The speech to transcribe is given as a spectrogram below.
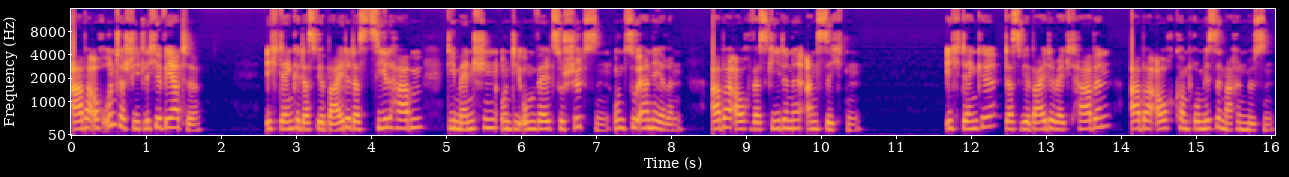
aber auch unterschiedliche Werte. Ich denke, dass wir beide das Ziel haben, die Menschen und die Umwelt zu schützen und zu ernähren, aber auch verschiedene Ansichten. Ich denke, dass wir beide Recht haben, aber auch Kompromisse machen müssen.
